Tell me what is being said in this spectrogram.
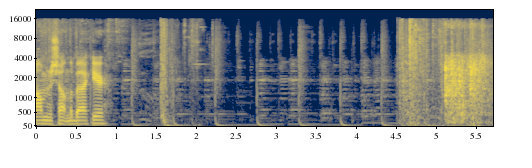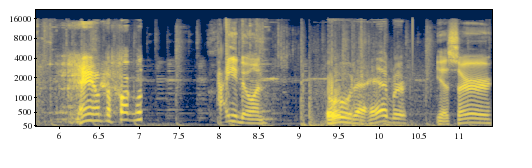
I'm gonna shot in the back here. damn, what the fuck was How you doing? Oh, the hammer. Yes, sir.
